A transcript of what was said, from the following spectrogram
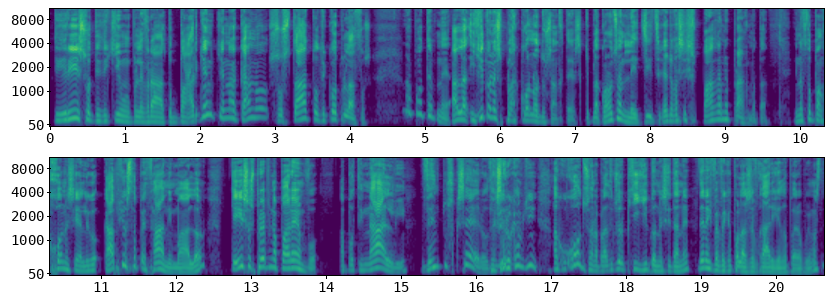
τηρήσω τη δική μου πλευρά του bargain και να κάνω σωστά το δικό του λάθος. Οπότε ναι. Αλλά οι γείτονες πλακώνονταν χτες και πλακώνονταν legit. Σε κάποια βάση σπάγανε πράγματα. Είναι αυτό που αγχώνεσαι για λίγο. Κάποιος θα πεθάνει μάλλον και ίσως πρέπει να παρέμβω. Από την άλλη, δεν τους ξέρω. Δεν ξέρω κάποιοι. Ακουγόντουσαν απλά. Δεν ξέρω ποιοι γείτονες ήταν. Δεν έχει βέβαια και πολλά ζευγάρια εδώ πέρα που είμαστε.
